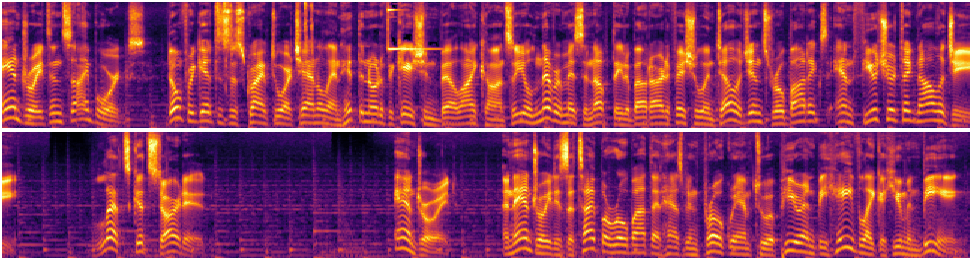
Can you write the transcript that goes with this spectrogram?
androids and cyborgs. Don't forget to subscribe to our channel and hit the notification bell icon so you'll never miss an update about artificial intelligence, robotics, and future technology. Let's get started. Android An android is a type of robot that has been programmed to appear and behave like a human being,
